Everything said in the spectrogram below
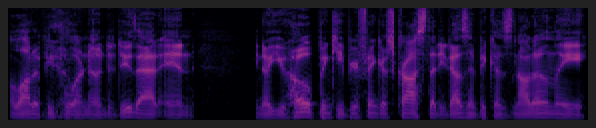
A lot of people are known to do that, and you know you hope and keep your fingers crossed that he doesn't because not only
